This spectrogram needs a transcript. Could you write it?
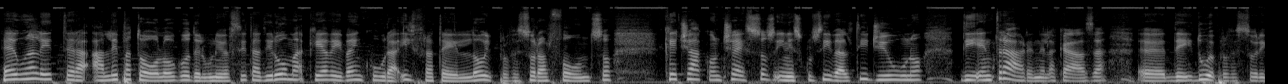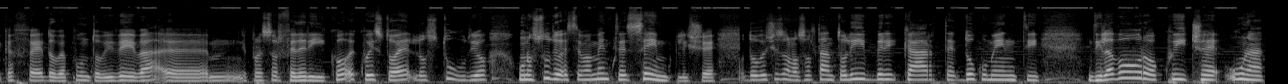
È una lettera all'epatologo dell'Università di Roma che aveva in cura il fratello, il professor Alfonso, che ci ha concesso in esclusiva al TG1 di entrare nella casa eh, dei due professori Caffè dove appunto viveva eh, il professor Federico e questo è lo studio, uno studio estremamente semplice dove ci sono soltanto libri, carte, documenti di lavoro. Qui c'è una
